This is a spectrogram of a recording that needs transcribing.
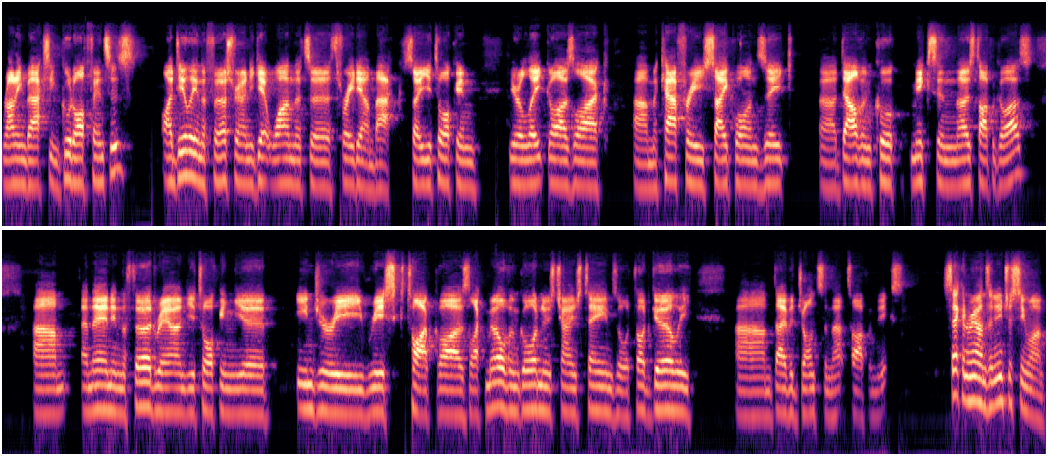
running backs in good offenses. Ideally, in the first round, you get one that's a three down back. So you're talking your elite guys like uh, McCaffrey, Saquon, Zeke, uh, Dalvin Cook, Mixon, those type of guys. Um, and then in the third round, you're talking your injury risk type guys like Melvin Gordon, who's changed teams, or Todd Gurley, um, David Johnson, that type of mix. Second round's an interesting one.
